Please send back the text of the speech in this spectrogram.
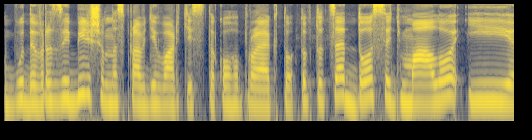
буде в рази більшим насправді вартість такого проекту. Тобто, це досить мало і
